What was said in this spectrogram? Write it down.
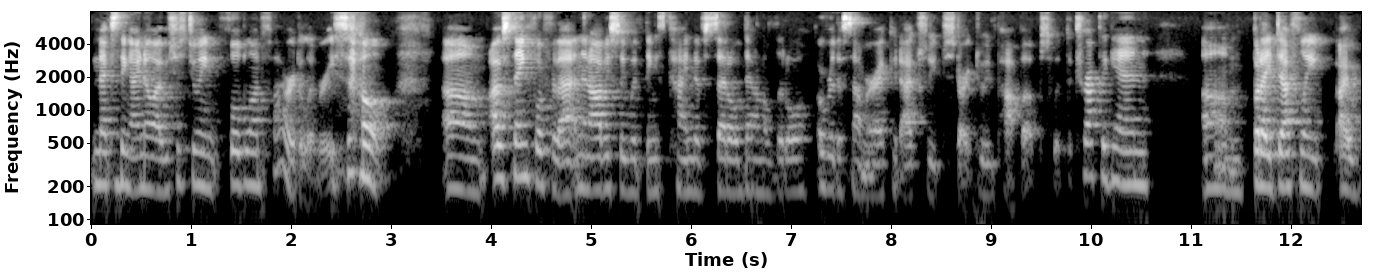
next thing i know i was just doing full-blown flower delivery. So um, i was thankful for that. And then obviously when things kind of settled down a little over the summer i could actually start doing pop-ups with the truck again. Um, but i definitely i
